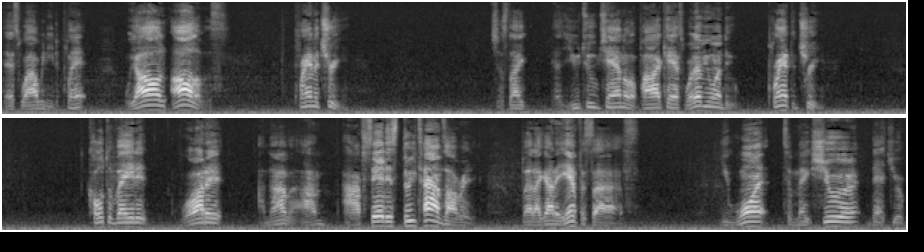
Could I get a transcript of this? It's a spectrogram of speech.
that's why we need to plant. We all, all of us, plant a tree. Just like a YouTube channel, a podcast, whatever you want to do. Plant the tree. Cultivate it, water it. I know I've, I've, I've said this three times already, but I got to emphasize you want to make sure that you're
